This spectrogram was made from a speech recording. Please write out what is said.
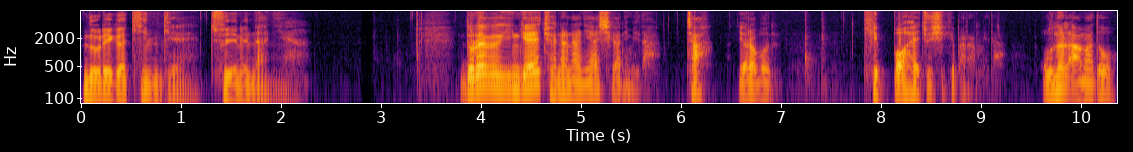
노래가 긴 게 죄는 아니야. 노래가 긴 게 죄는 아니야 시간입니다. 자, 여러분 기뻐해 주시기 바랍니다. 오늘 아마도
